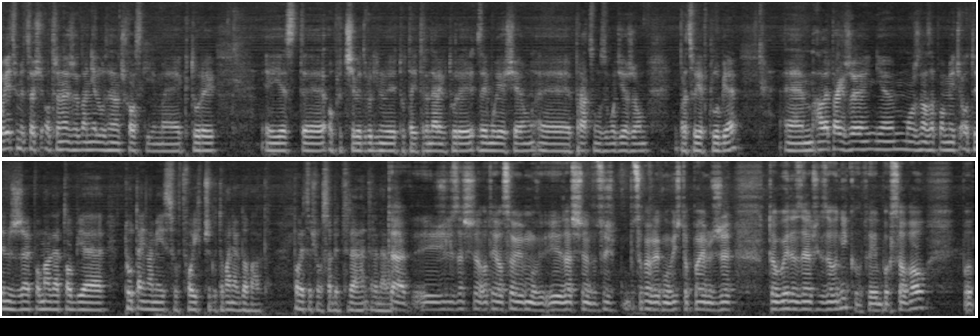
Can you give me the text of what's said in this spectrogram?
powiedzmy coś o trenerze Danielu Zenaczkowskim, e, który jest e, oprócz Ciebie drugim e, tutaj trenerem, który zajmuje się e, pracą z młodzieżą, pracuje w klubie. Ale także nie można zapomnieć o tym, że pomaga Tobie tutaj na miejscu w Twoich przygotowaniach do walk. Powiedz coś o sobie tre- trenera. Tak, jeśli zacznę o tej osobie mówić, zacznę coś, cokolwiek mówić, to powiem, że to był jeden z najlepszych zawodników. Tutaj boksował, bo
